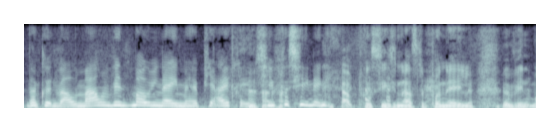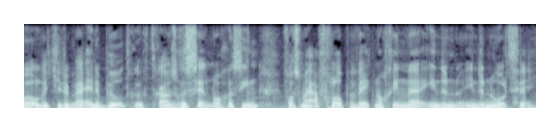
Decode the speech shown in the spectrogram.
dan kunnen we allemaal een windmolen nemen. Heb je eigen energievoorziening. Ja, precies. Naast de panelen een windmolentje erbij. En de bultrug trouwens recent nog gezien, volgens mij afgelopen week nog in, in, de, in de Noordzee.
